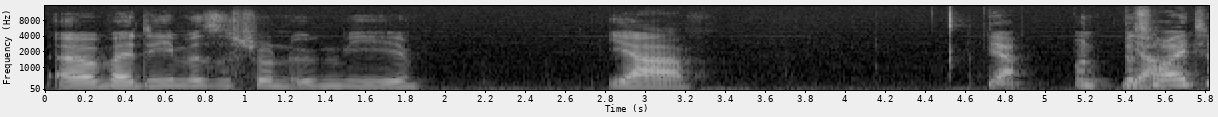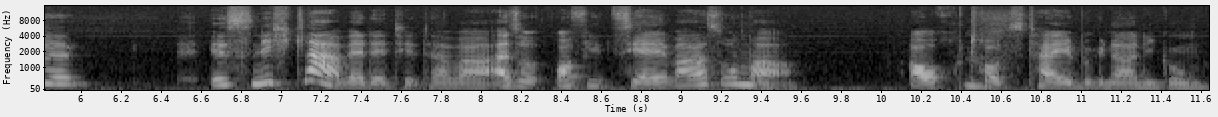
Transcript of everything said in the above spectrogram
Aber bei dem ist es schon irgendwie. Ja. Ja. Und bis Ja. heute ist nicht klar, wer der Täter war. Also offiziell war es Omar. Auch trotz Teilbegnadigung.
